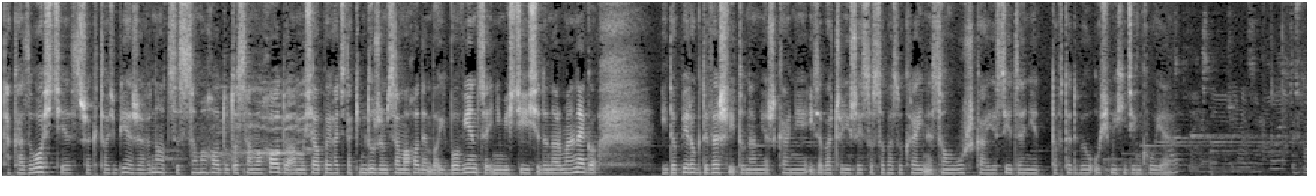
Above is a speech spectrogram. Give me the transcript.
taka złość jest, że ktoś bierze w nocy z samochodu do samochodu, a musiał pojechać takim dużym samochodem, bo ich było więcej, nie mieścili się do normalnego. I dopiero gdy weszli tu na mieszkanie i zobaczyli, że jest osoba z Ukrainy, są łóżka, jest jedzenie, to wtedy był uśmiech i dziękuję. Ktoś ma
